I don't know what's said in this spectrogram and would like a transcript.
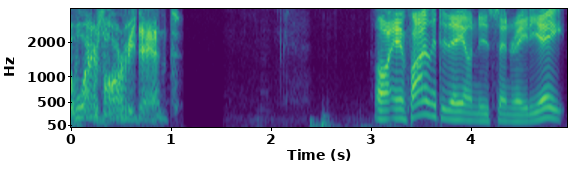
And where's Harvey Dent? Oh, and finally today on News Center 88,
